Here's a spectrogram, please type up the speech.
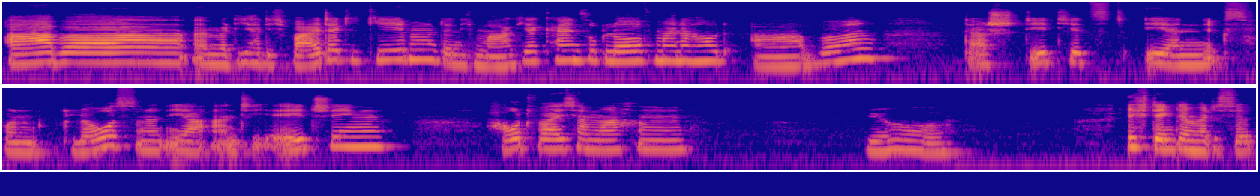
Aber äh, die hatte ich weitergegeben, denn ich mag ja kein so Glow auf meiner Haut. Aber da steht jetzt eher nichts von Glow, sondern eher Anti-Aging, Haut weicher machen. Ja, ich denke, dann werde ich sie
